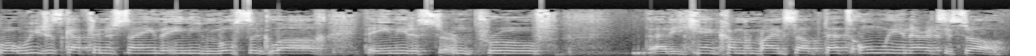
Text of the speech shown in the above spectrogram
what we just got finished saying, that you need Musik Lach, that you need a certain proof, that he can't come in by himself, that's only in Eretz Yisrael.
